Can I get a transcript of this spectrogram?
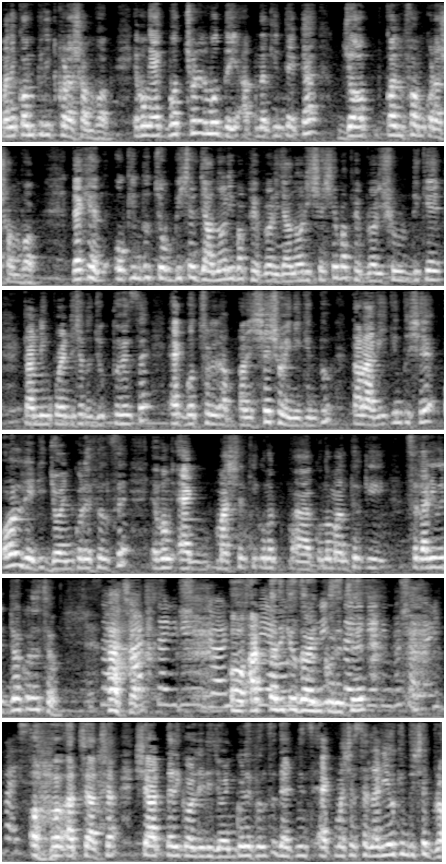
মানে কমপ্লিট করা সম্ভব এবং এক বছরের মধ্যেই আপনার কিন্তু একটা জব কনফার্ম করা সম্ভব। দেখেন ও কিন্তু চব্বিশের জানুয়ারি বা ফেব্রুয়ারি জানুয়ারি শেষে বা ফেব্রুয়ারি শুরুর দিকে টার্নিং পয়েন্টের সাথে যুক্ত হয়েছে। এক বছরের মানে শেষ হয়নি কিন্তু তার আগেই কিন্তু সে অলরেডি জয়েন করে ফেলছে এবং এক মাসের কি কোনো কোনো মান্থের কি স্যালারি উইথড্র করেছ? আচ্ছা। আট ও, আট তারিখে 19 করেছে। ও আচ্ছা আচ্ছা। সে আট তারিখ অলরেডি জয়েন করে ফেলছে। দ্যাট মিনস এক মাসের স্যালারিও কিন্তু সে ড্র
